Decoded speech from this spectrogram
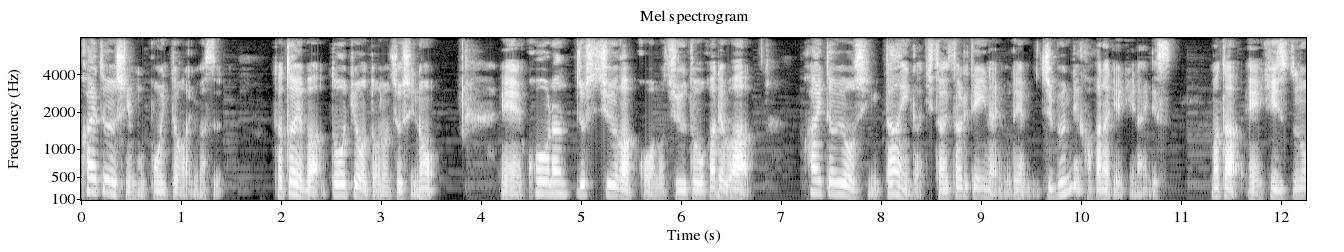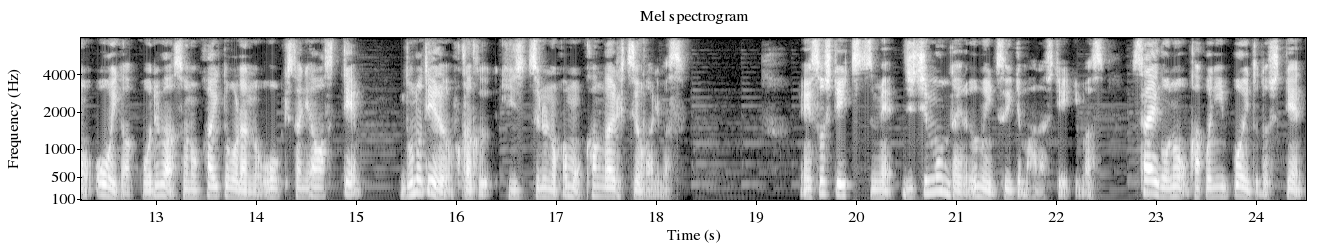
回答用紙にもポイントがあります。例えば、東京都の女子の、えー、高蘭女子中学校の中等科では、回答用紙に単位が記載されていないので、自分で書かなきゃいけないです。また、えー、記述の多い学校では、その回答欄の大きさに合わせて、どの程度深く記述するのかも考える必要があります。えー、そして5つ目、自治問題の有無についても話していきます。最後の確認ポイントとして、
